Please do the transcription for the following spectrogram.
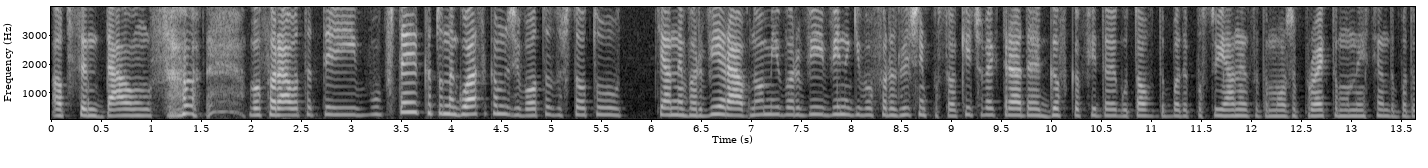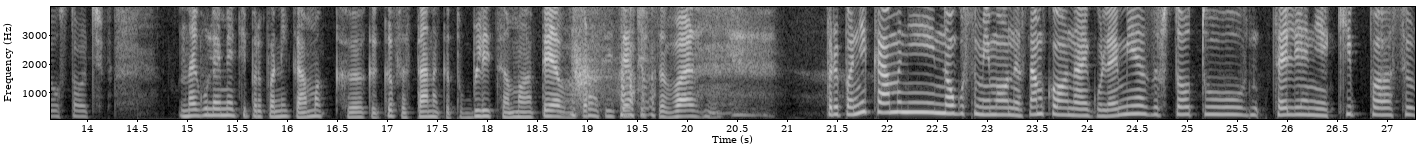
ups and downs в работата и въобще като нагласа към живота, защото тя не върви равно, ами върви винаги в различни посоки. Човек трябва да е гъвкав и да е готов да бъде постоянен, за да може проекта му наистина да бъде устойчив. Най-големият ти препани камък какъв е стана като блиц, ама тези въпроси сякаш са важни. Препани камъни много съм имала, не знам кой е най-големия, защото целият ни екип се,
